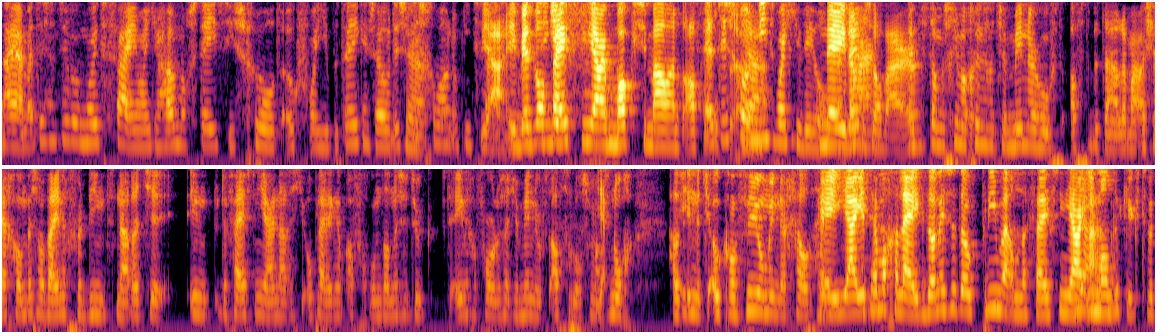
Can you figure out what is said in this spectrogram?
Nou ja, maar het is natuurlijk ook nooit fijn, want je houdt nog steeds die schuld, ook voor je hypotheek en zo. Dus het is gewoon ook niet fijn. Ja, je bent wel Dus je- 15 jaar maximaal aan het aflossen. Het is gewoon Ja. niet wat je wil. Nee, zeg dat is wel waar. En het is dan misschien wel gunstig dat je minder hoeft af te betalen. Maar als jij gewoon best wel weinig verdient nadat je in de 15 jaar nadat je je opleiding hebt afgerond, dan is het natuurlijk het enige voordeel dat je minder hoeft af te lossen. Maar Ja. alsnog houdt Is in dat je ook gewoon veel minder geld Oké, hebt. ja, je hebt helemaal gelijk. Dan is het ook prima om na 15 jaar Ja. iemand een keer te,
